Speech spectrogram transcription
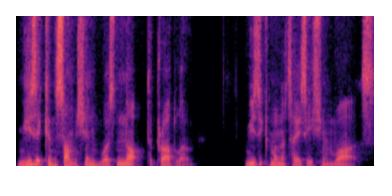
Music consumption was not the problem, music monetization was.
